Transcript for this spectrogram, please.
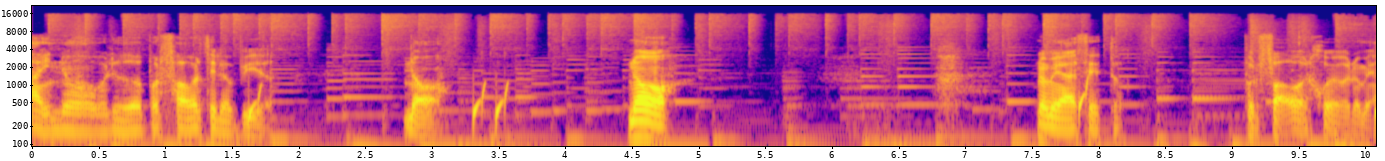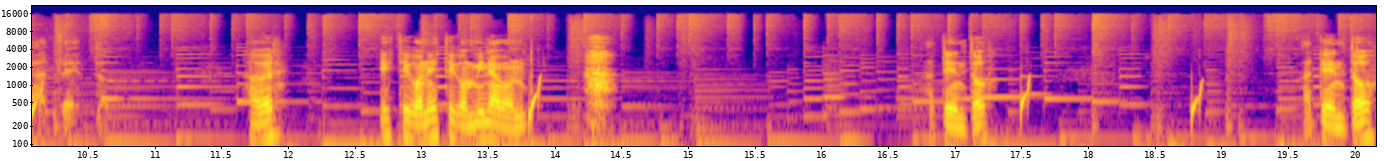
Ay, no, boludo, por favor te lo pido. No. No. No me hagas esto. Por favor, juego, no me hagas esto. A ver. Este con este combina con... Atento. Atento.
